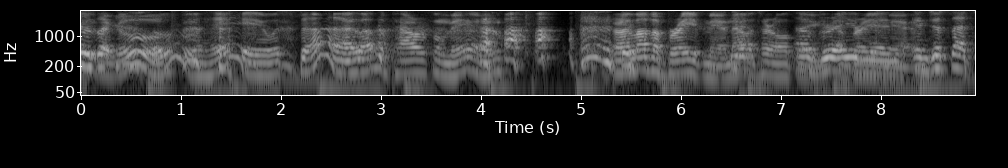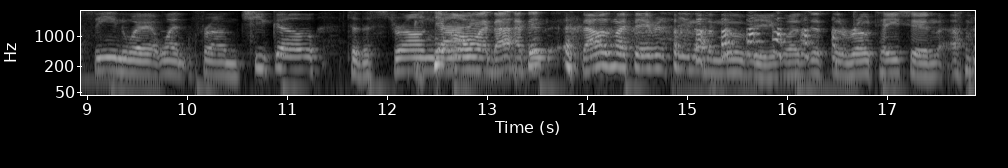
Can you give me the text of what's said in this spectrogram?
was like, like, "Ooh." "Ooh, hey, what's up?" I love a powerful man. or I love a brave man. That was her whole thing. a brave, man. and just that scene where it went from Chico to the strong guy. Yeah, oh my god! I think that was my favorite scene of the movie was just the rotation, of,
